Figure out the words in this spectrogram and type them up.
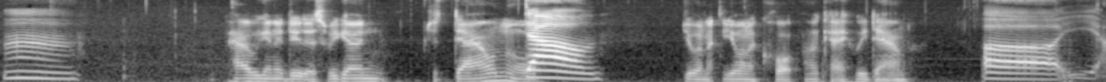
Hmm. How are we gonna do this? we going just down or Down. do you wanna you wanna quad okay, we down. Uh, yeah.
